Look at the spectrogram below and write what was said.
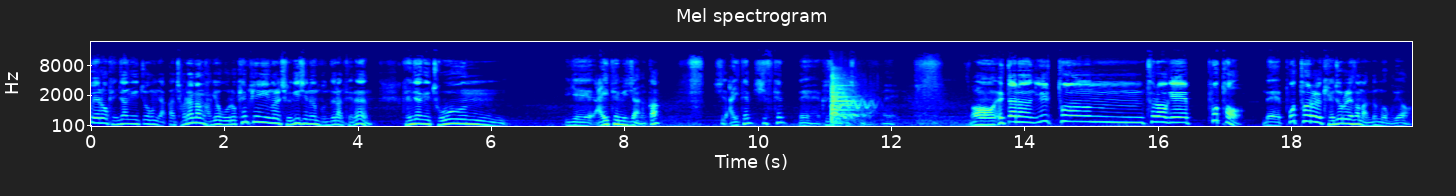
각 외로 굉장히 좀 약간 저렴한 가격으로 캠핑을 즐기시는 분들한테는 굉장히 좋은 이게 아이템이지 않을까? 시- 아이템? 시스템? 네, 그 생각이 싶어요. 네. 어, 일단은 1톤 트럭의 포터. 네, 포터를 개조를 해서 만든 거고요.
